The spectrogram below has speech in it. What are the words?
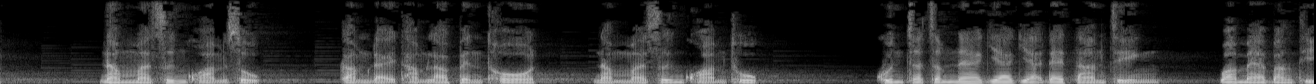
ชน์นำมาซึ่งความสุข กรรมใดทำแล้วเป็นโทษนำมาซึ่งความทุกข์ คุณจะจำแนกแยกแยะได้ตามจริง ว่าแม้บางที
